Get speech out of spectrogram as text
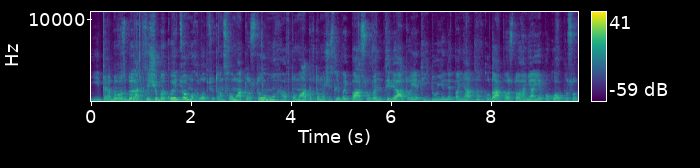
І треба розбиратися, що бракує цьому хлопцю. Трансформатор струму, автомати, в тому числі байпасу, вентилятор, який дує непонятно куди, просто ганяє по корпусу.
